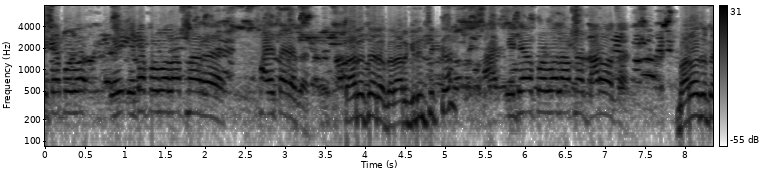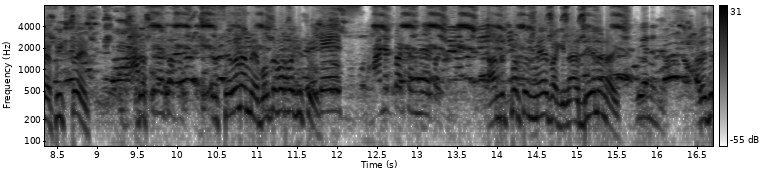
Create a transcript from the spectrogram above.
এটা পড়বে এটা পড়বে হলো আপনার আহ, সাড়ে চার হাজার। সাড়ে চার হাজার। আর গ্রিন চিকটা আর এটা পড়বে হলো আপনার বারো হাজার। বারো হাজার টাকা ফিক্স প্রাইস এটা এটা ছেলে না মেয়ে? বলতে পারবা কিছু? এটা হান্ড্রেড পার্সেন্ট মেয়ে পাচ্ছে হান্ড্রেড পার্সেন্ট মেয়ে পাখি? না ডিএনএ নাই? আর এই যে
